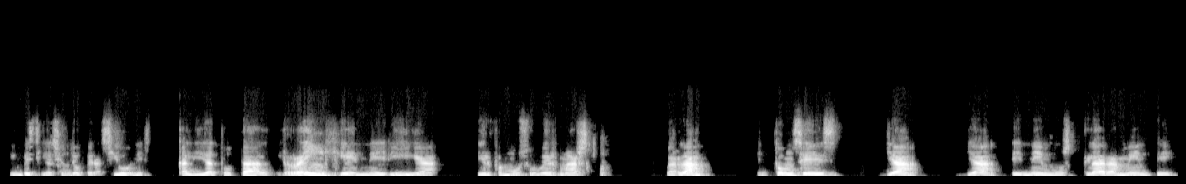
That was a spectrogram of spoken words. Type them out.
investigación de operaciones, calidad total, reingeniería y el famoso Bernarski, ¿verdad? Entonces, ya, ya tenemos claramente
